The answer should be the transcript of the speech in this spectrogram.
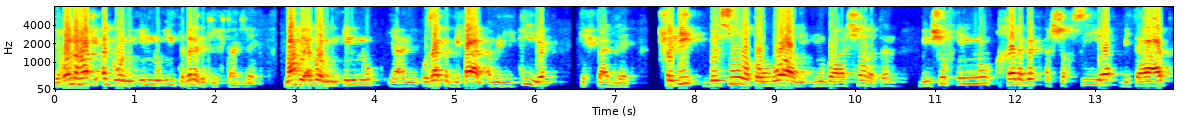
يا إخوانا ما في أقوى من إنه أنت بلدك يحتاج لك. ما في أقوى من إنه يعني وزارة الدفاع الأمريكية تحتاج لك. فدي بصورة طوالي مباشرة بنشوف إنه خلقت الشخصية بتاعت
